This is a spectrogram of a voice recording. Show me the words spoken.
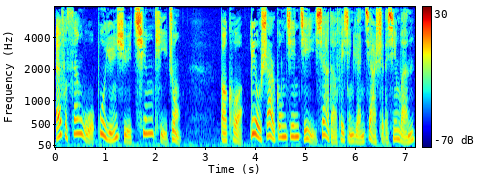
，F 三五不允许轻体重，包括六十二公斤及以下的飞行员驾驶的新闻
